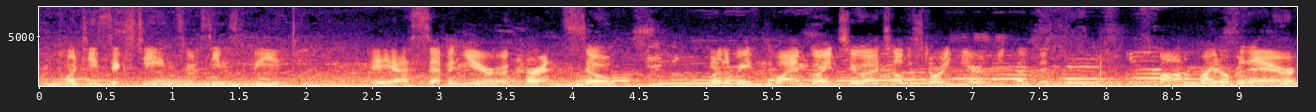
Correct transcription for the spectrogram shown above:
from 2016. So it seems to be a uh, seven year occurrence. So one of the reasons why I'm going to uh, tell the story here is because this spot right over there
